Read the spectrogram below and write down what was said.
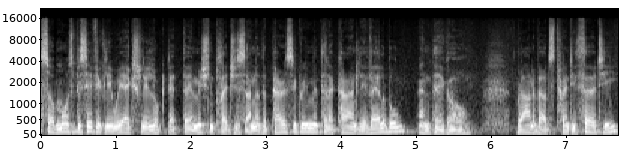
So more specifically, we actually looked at the emission pledges under the Paris Agreement that are currently available, and they go roundabouts 2030.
